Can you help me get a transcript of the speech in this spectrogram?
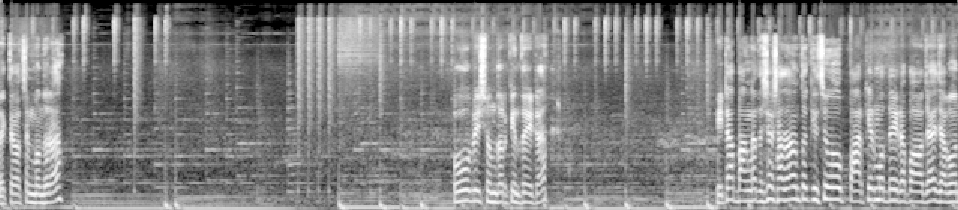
দেখতে পাচ্ছেন বন্ধুরা। খুবই সুন্দর কিন্তু এটা। এটা বাংলাদেশে সাধারণত কিছু পার্কের মধ্যে এটা পাওয়া যায়, যেমন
